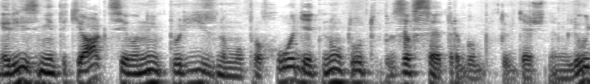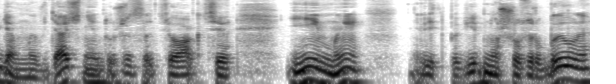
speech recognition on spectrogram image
Різні такі акції, вони по-різному проходять. Ну, тут за все треба бути вдячним людям. Ми вдячні дуже за цю акцію. І ми, відповідно, що зробили?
